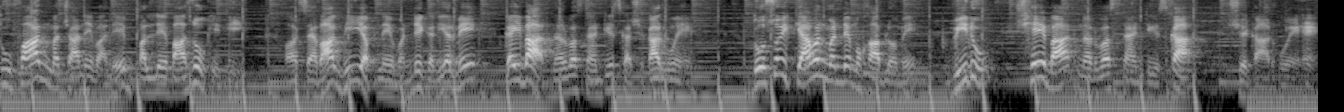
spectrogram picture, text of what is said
तूफ़ान मचाने वाले बल्लेबाजों की थी। और सहवाग भी अपने वनडे करियर में कई बार नर्वस नाइन्टीज का शिकार हुए हैं। दो सौ इक्यावन वनडे मुकाबलों में वीरू छह बार नर्वस नाइन्टीज का शिकार हुए हैं।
